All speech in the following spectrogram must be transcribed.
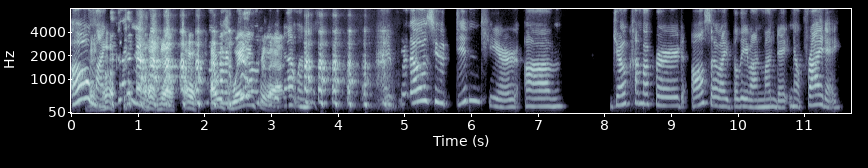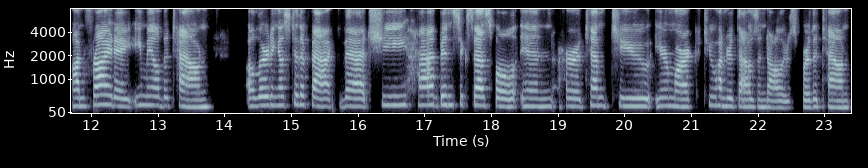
oh my goodness. I know, I, I was waiting for celebrating that. one. For those who didn't hear, um, Jo Comerford also, I believe on Monday, no, Friday, on Friday, emailed the town alerting us to the fact that she had been successful in her attempt to earmark $200,000 for the town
